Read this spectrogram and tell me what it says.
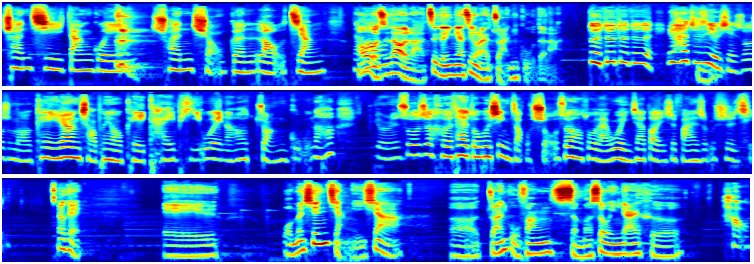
川七、当归、川芎跟老姜。哦，我知道了啦，这个应该是用来转骨的啦。对对对对对，因为他就是有写说什么可以让小朋友可以开脾胃，然后转骨。然后有人说这喝太多会性早熟，所以我说我来问一下，到底是发生什么事情？OK，诶，我们先讲一下，呃，转骨方什么时候应该喝？好，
